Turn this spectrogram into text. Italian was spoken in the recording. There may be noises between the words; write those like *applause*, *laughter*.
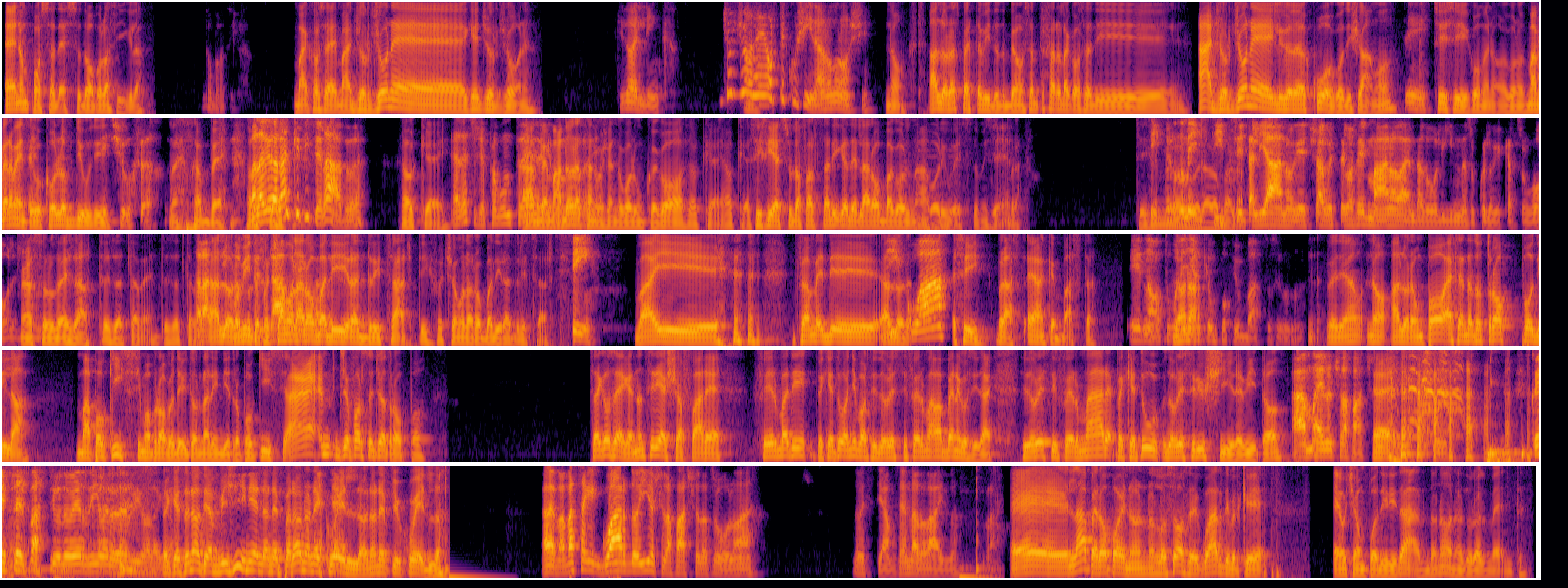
Eh, non posso adesso, dopo la sigla. Dopo la sigla. Ma cos'è? Ma Giorgione... Che Giorgione? Ti do il link. Giorgione Orte e Cucina, non lo conosci? No. Allora, aspetta, Vito, dobbiamo sempre fare la cosa di... Ah, Giorgione è il cuoco, diciamo? Sì. Sì, sì, come no, lo conosco. Ma veramente con Call of Duty? Ti giuro. Eh, *laughs* vabbè. Ma l'avevano anche tiserato, eh. Ok. E adesso c'è proprio un trailer. Vabbè, ma allora stanno facendo qualunque cosa, ok, ok. Sì, sì, è sulla falsariga della roba col Napoli questo, mi sembra. Sì, Sì, secondo me il tizio italiano che ha queste cose in mano è andato l'in su quello che cazzo vuole. Assolutamente, esatto, esattamente, esattamente. Allora, Vito, facciamo la Napoli, roba di raddrizzarti, facciamo la roba di raddrizzarti. Sì, Vai... *laughs* fammi di... Allora... di qua Sì, basta, e anche basta. E no, tu No, volevi no. anche un po' più basso secondo me. Vediamo. No, allora un po'. Eh, sei andato troppo di là. Ma pochissimo proprio devi tornare indietro. Pochissimo. Eh, già- forse già troppo. Sai cos'è? Che non si riesce a fare. Fermati, perché tu ogni volta ti dovresti fermare. Va bene così, dai. Ti dovresti fermare perché tu dovresti riuscire, Vito. Ah, ma eh, non ce la faccio. Eh. *laughs* Questo è il massimo dove arrivo e non arrivo alla Perché sennò ti avvicini e non è, però non è quello, non è più quello. Vabbè, ma basta che guardo io ce la faccio da solo, eh. Dove stiamo? Sei andato live? Bravo. Eh, là però poi non, non lo so se guardi perché eh, c'è un po' di ritardo, no? Naturalmente.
